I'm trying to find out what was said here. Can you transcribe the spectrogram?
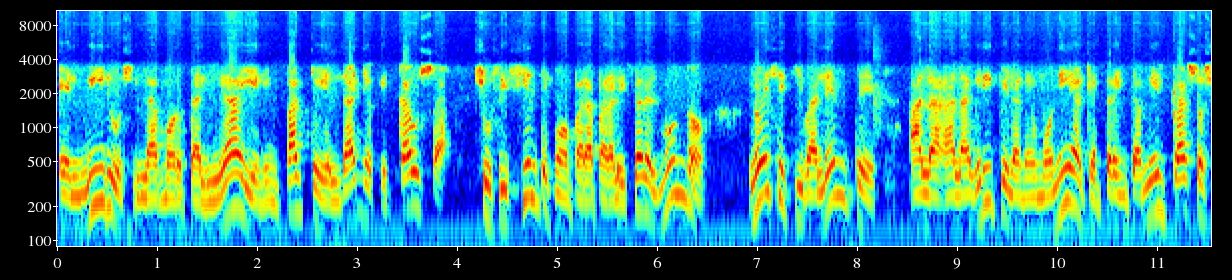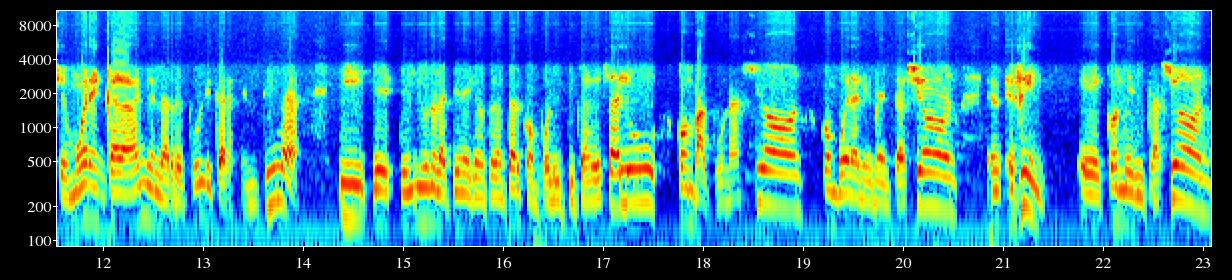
el virus la mortalidad y el impacto y el daño que causa suficiente como para paralizar el mundo? ¿No es equivalente a la, gripe y la neumonía, que 30.000 casos se mueren cada año en la República Argentina, y, este, y uno la tiene que enfrentar con políticas de salud, con vacunación, con buena alimentación, en, fin, eh, con medicación,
